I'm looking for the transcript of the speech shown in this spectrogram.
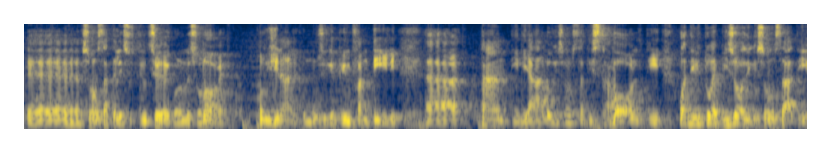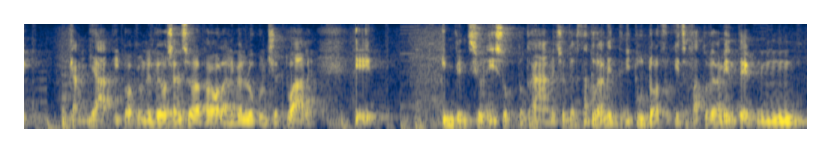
eh, sono state le sostituzioni delle colonne sonore originali con musiche più infantili, eh, tanti dialoghi sono stati stravolti o addirittura episodi che sono stati cambiati proprio nel vero senso della parola a livello concettuale e invenzioni di sottotrame, c'è stato veramente di tutto, la Forchizza ha fatto veramente mh,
